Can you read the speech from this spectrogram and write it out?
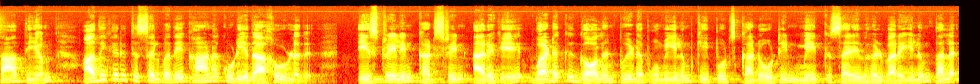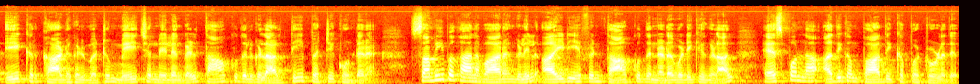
சாத்தியம் அதிகரித்து செல்வதை காணக்கூடியதாக உள்ளது. இஸ்ரேலின் கட்ஸ்ரின் அருகே வடக்கு கோலன் பீடபூமியிலும் கிபூட்ஸ் கடோட்டின் மேற்கு சரிவுகள் வரையிலும் பல ஏக்கர் காடுகள் மற்றும் மேய்ச்சல் நிலங்கள் தாக்குதல்களால் தீப்பற்றி கொண்டன. சமீப கால வாரங்களில் ஐடிஎஃப்பின் தாக்குதல் நடவடிக்கைகளால் ஹெஸ்பொல்லா அதிகம் பாதிக்கப்பட்டுள்ளது.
